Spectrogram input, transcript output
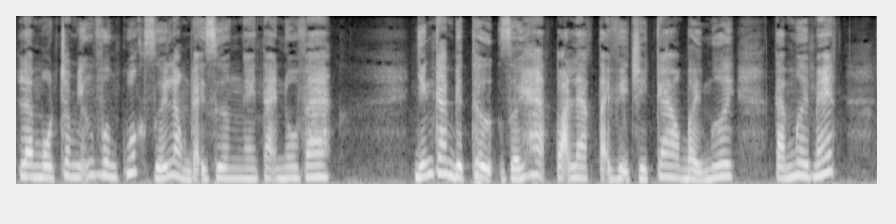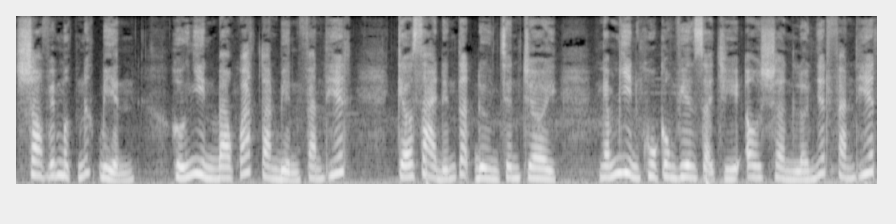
là một trong những vương quốc dưới lòng đại dương ngay tại Nova. Những căn biệt thự giới hạn tọa lạc tại vị trí cao 70-80 mét so với mực nước biển, hướng nhìn bao quát toàn biển Phan Thiết, kéo dài đến tận đường chân trời, ngắm nhìn khu công viên giải trí Ocean lớn nhất Phan Thiết,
